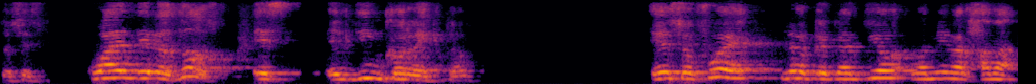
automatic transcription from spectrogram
Entonces, ¿cuál de los dos es el din correcto? Eso fue lo que planteó Rami Barhamá.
